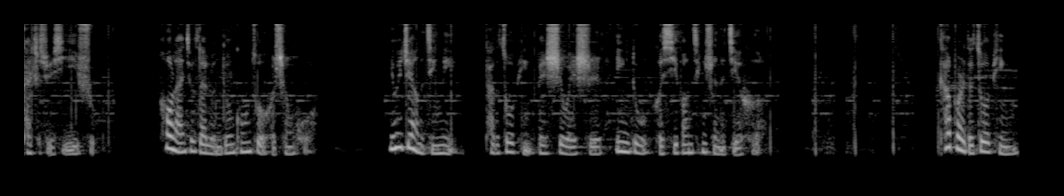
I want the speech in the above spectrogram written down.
开始学习艺术。后来就在伦敦工作和生活。因为这样的经历，他的作品被视为是印度和西方精神的结合。卡普尔的作品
